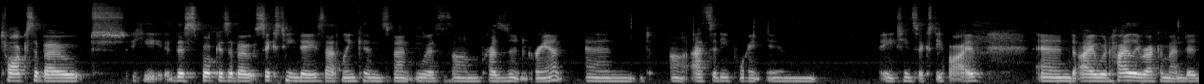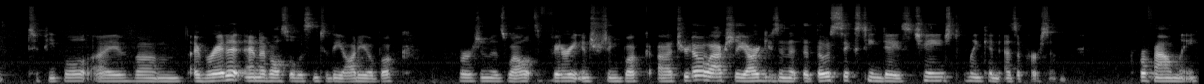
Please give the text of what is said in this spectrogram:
talks about he. This book is about 16 days that Lincoln spent with um, President Grant and uh, at City Point in 1865, and I would highly recommend it to people. I've um, I've read it and I've also listened to the audiobook version as well. It's a very interesting book. Uh, Trudeau actually argues in it that those 16 days changed Lincoln as a person profoundly.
